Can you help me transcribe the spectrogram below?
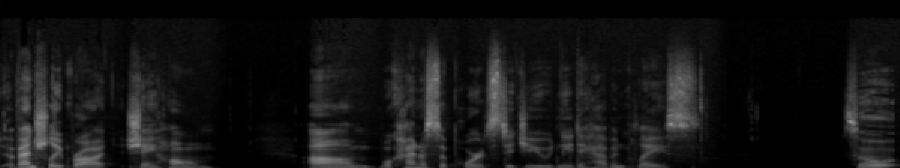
eventually brought Shay home, um, what kind of supports did you need to have in place? So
